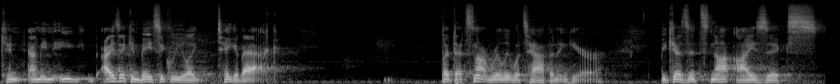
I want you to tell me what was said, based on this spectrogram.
can, I mean, Isaac can basically like take it back. But that's not really what's happening here because it's not Isaac's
